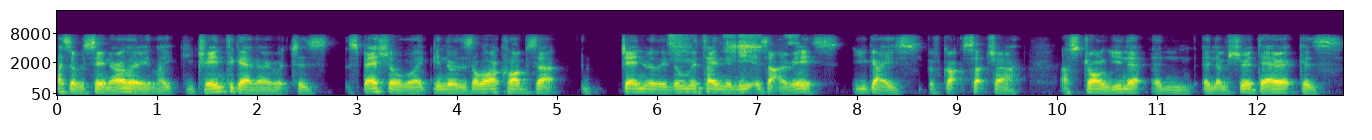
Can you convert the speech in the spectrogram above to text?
as I was saying earlier, like you train together, which is special. Like you know, there's a lot of clubs that generally the only time they meet is at a race. You guys have got such a a strong unit, and and I'm sure Derek is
